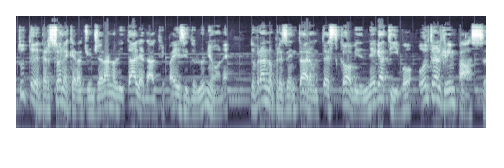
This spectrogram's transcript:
tutte le persone che raggiungeranno l'Italia da altri paesi dell'Unione dovranno presentare un test Covid negativo oltre al Green Pass.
